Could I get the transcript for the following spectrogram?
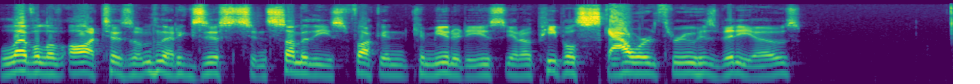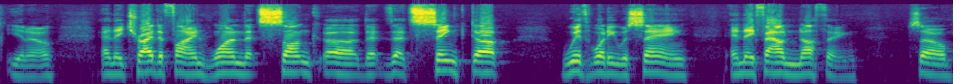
level of autism that exists in some of these fucking communities, you know, people scoured through his videos, you know, and they tried to find one that sunk, uh, that that synced up with what he was saying, and they found nothing. So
